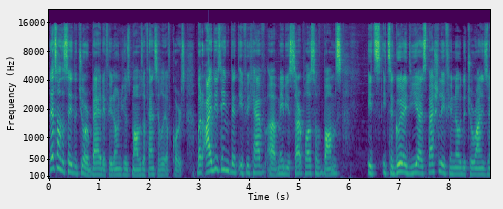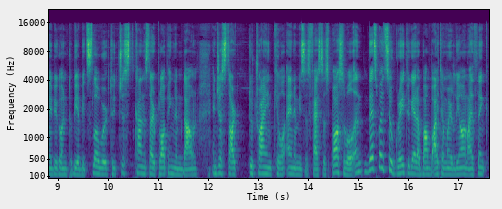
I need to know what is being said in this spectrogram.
That's not to say that you're bad if you don't use bombs offensively, of course. But I do think that if you have uh, maybe a surplus of bombs, it's it's a good idea, especially if you know that your run is maybe going to be a bit slower, to just kind of start plopping them down and just start to try and kill enemies as fast as possible. And that's why it's so great to get a bomb item early on, I think.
